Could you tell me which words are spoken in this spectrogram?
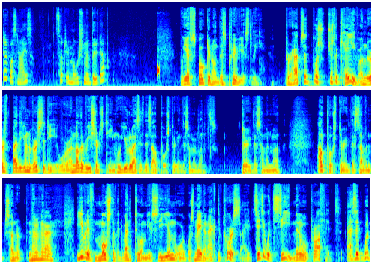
That was nice. Such emotional build-up. We have spoken on this previously. Perhaps it was just a cave unearthed by the university or another research team who utilizes this outpost during the summer months. During the summer month. Outpost during the summer. summer Even if most of it went to a museum or was made an active tourist site, since it would see minimal profit, as it would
